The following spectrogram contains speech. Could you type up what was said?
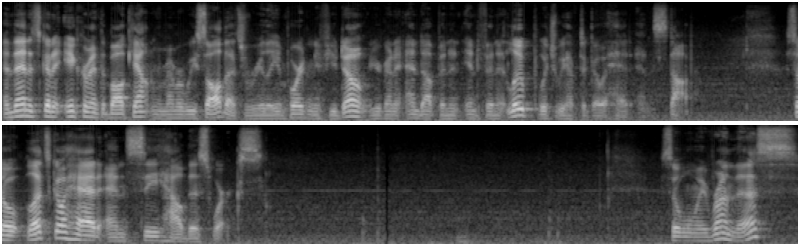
And then it's going to increment the ball count. And remember, we saw that's really important. If you don't, you're going to end up in an infinite loop, which we have to go ahead and stop. So let's go ahead and see how this works. So when we run this,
